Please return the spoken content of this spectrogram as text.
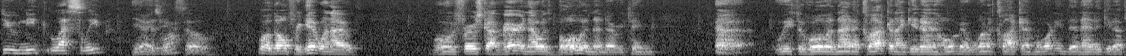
Do you need less sleep? Yeah, I As think well? so. Well, don't forget when I, when we first got married, and I was bowling and everything. Uh, we used to roll at nine o'clock, and I get home at one o'clock in the morning. Then I had to get up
